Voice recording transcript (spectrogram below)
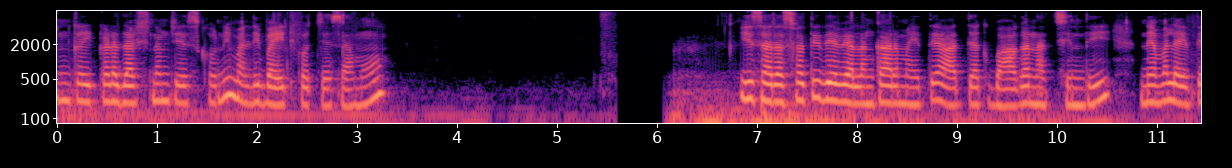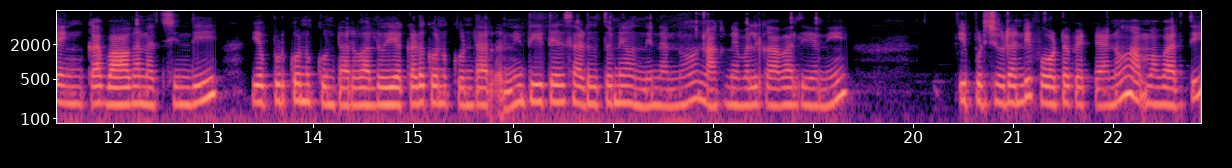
ఇంకా ఇక్కడ దర్శనం చేసుకొని మళ్ళీ బయటకు వచ్చేసాము. ఈ సరస్వతీదేవి అలంకారం అయితే ఆద్యకు బాగా నచ్చింది. నెమలైతే ఇంకా బాగా నచ్చింది. ఎప్పుడు కొనుక్కుంటారు వాళ్ళు? ఎక్కడ కొనుక్కుంటారు? అని డీటెయిల్స్ అడుగుతూనే ఉంది నన్ను. నాకు నెమలి కావాలి అని. ఇప్పుడు చూడండి ఫోటో పెట్టాను అమ్మవారిది.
